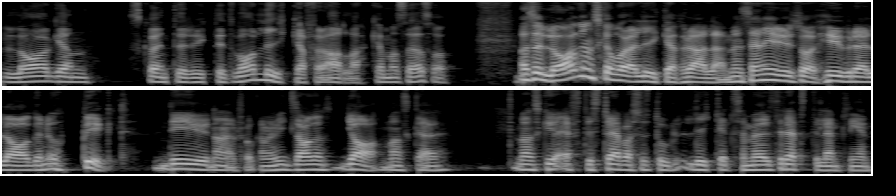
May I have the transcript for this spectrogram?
lagen ska inte riktigt vara lika för alla, kan man säga så? Alltså lagen ska vara lika för alla, men sen är det ju så, hur är lagen uppbyggd? Det är ju en annan fråga. Men lagen, ja, man ska, man ska ju eftersträva så stor likhet som möjligt i rättstillämpningen.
